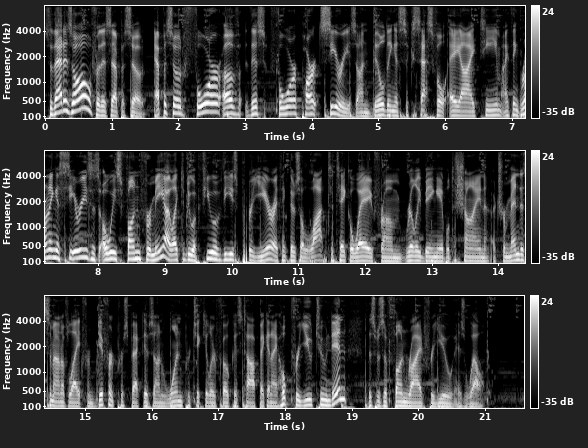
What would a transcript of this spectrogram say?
So that is all for this episode. Episode four of this four part series on building a successful AI team. I think running a series is always fun for me. I like to do a few of these per year. I think there's a lot to take away from really being able to shine a tremendous amount of light from different perspectives on one particular focus topic. And I hope for you tuned in, this was a fun ride for you as well.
